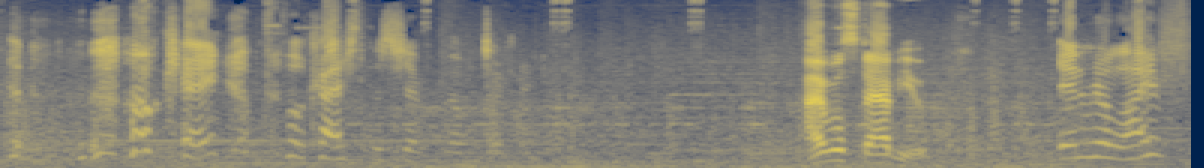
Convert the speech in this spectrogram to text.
okay, we'll crash the ship. No, it's okay. I will stab you. In real life?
